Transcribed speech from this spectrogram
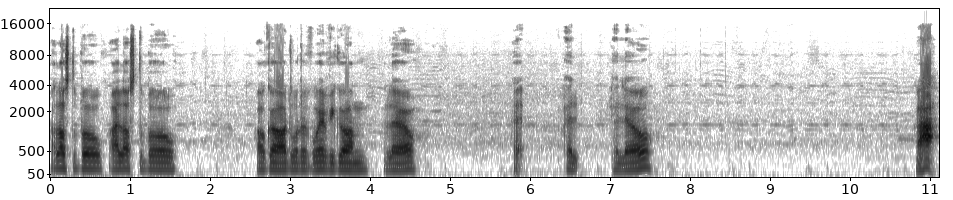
I lost the ball. I lost the ball. Oh god, what have, where have you gone? Hello? He he hello? Ah!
